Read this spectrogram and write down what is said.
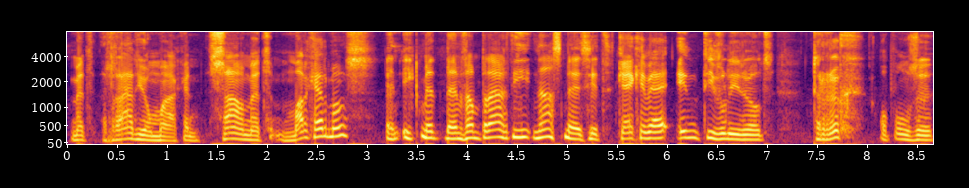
met radio maken. Samen met Mark Hermans En ik met Ben van Praag die naast mij zit. kijken wij in Tivoli Road terug op onze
